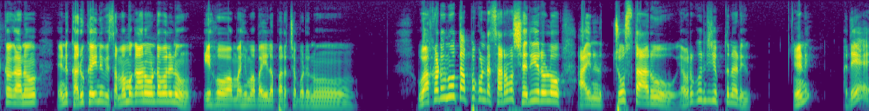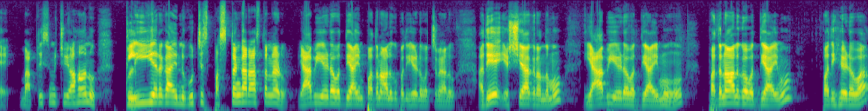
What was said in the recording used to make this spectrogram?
చక్కగాను అండ్ కరుకైనవి సమముగాను ఉండవలను. ఏహో మహిమ బయలుపరచబడును. ఒకడును తప్పకుండా సర్వ శరీరంలో ఆయనను చూస్తారు. ఎవరి గురించి చెప్తున్నాడు? ఏంటి? అదే బాప్తిసమిచ్చి యోహాను క్లియర్గా ఆయన గురించి స్పష్టంగా రాస్తున్నాడు. యాభై ఏడవ అధ్యాయం పద్నాలుగు పదిహేడు వచనాలు. అదే యష్యా గ్రంథము యాభై ఏడవ అధ్యాయము పద్నాలుగవ అధ్యాయము పదిహేడవ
